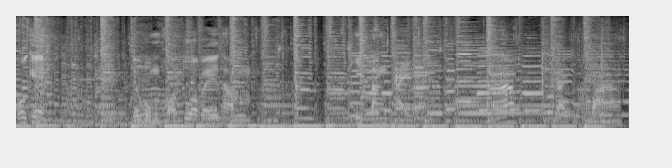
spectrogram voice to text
โอเค เดี๋ยวผมขอตัวไปทำ ที่ตั้งไก่ครับไก่อบฟาง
